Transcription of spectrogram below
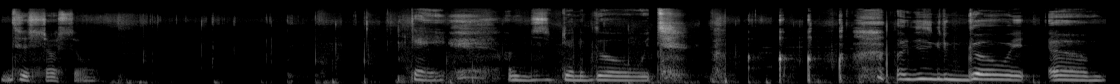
This is so so. Okay, I'm just gonna go with I'm just gonna go with um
